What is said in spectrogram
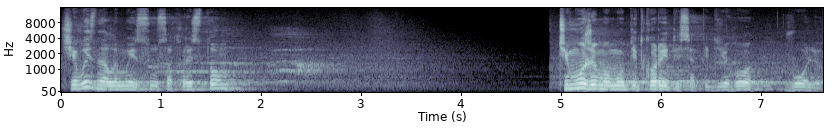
Чи визнали ми Ісуса Христом? Чи можемо ми підкоритися під Його волю?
